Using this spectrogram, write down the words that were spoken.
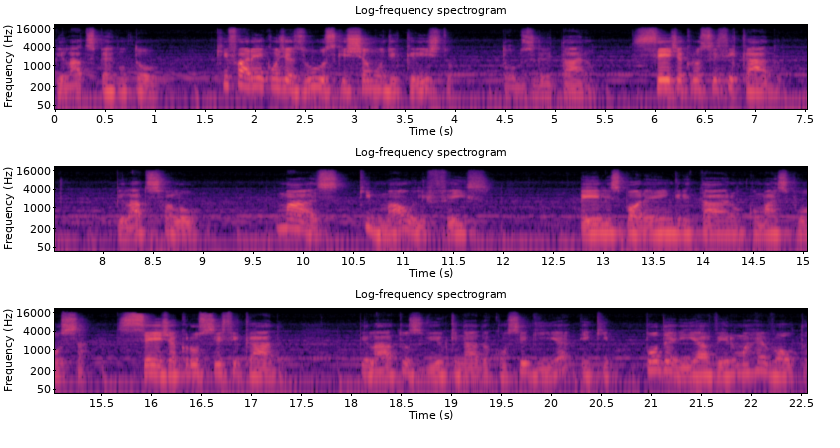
Pilatos perguntou: Que farei com Jesus que chamam de Cristo? Todos gritaram: Seja crucificado. Pilatos falou: Mas que mal ele fez? Eles, porém, gritaram com mais força: Seja crucificado. Pilatos viu que nada conseguia e que poderia haver uma revolta.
